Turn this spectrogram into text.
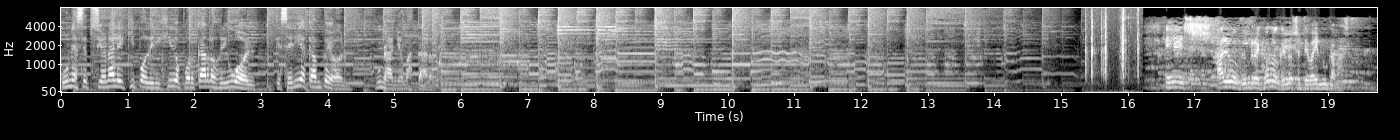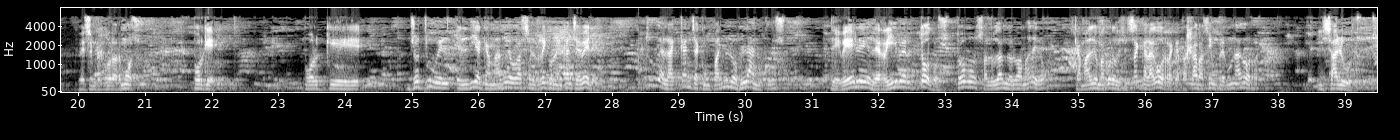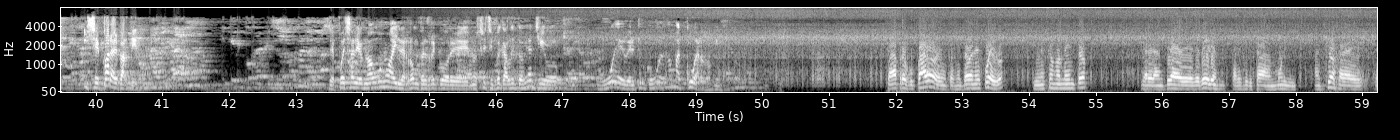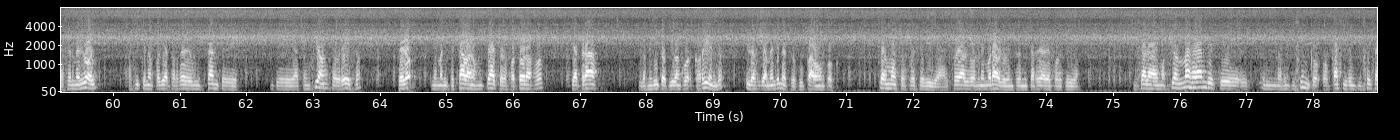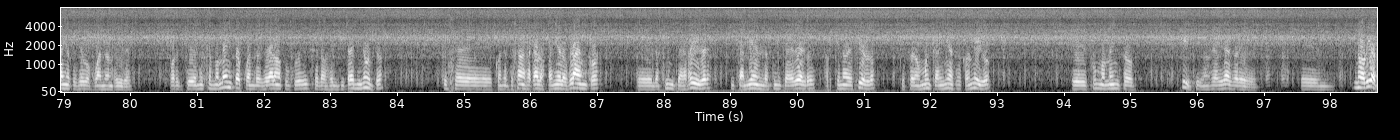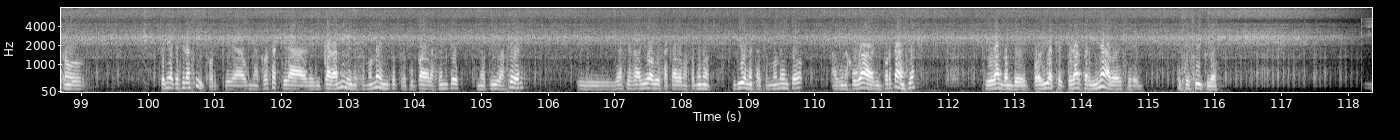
Un excepcional equipo dirigido por Carlos Grigol, que sería campeón un año más tarde. Es algo que un recuerdo que no se te va a ir nunca más. Es un recuerdo hermoso. ¿Por qué? Porque yo tuve el, día que Amadeo hace el récord en el cancha de Vélez. Tuve la cancha con pañuelos blancos de Vélez, de River, todos, todos saludándolo a Amadeo. Que Amadeo me acuerdo que se saca la gorra, que atajaba siempre con una gorra, y saluda. Y se para el partido. Después sale uno a uno, ahí le rompe el récord, eh, no sé si fue Carlito Bianchi o, Hueve, el truco Hueve, no me acuerdo. Estaba preocupado, eh, concentrado en el juego, y en esos momentos la delantera de, Vélez parece que estaba muy ansiosa de, hacerme el gol, así que no podía perder un instante de, atención sobre eso, pero me manifestaban los muchachos, los fotógrafos, de atrás los minutos que iban corriendo, y lógicamente me preocupaba un poco. Qué hermoso fue ese día, fue algo memorable dentro de mi carrera deportiva. Quizá la emoción más grande que en los 25 o casi 26 años que llevo jugando en River. Porque en esos momentos, cuando llegaron a concluirse los 23 minutos, cuando empezaron a sacar los pañuelos blancos, eh, los hinchas de River y también los hinchas de Vélez, por qué no decirlo, que fueron muy cariñosos conmigo, eh, fue un momento, sí, sí, en realidad lloré. Eh, no había otro, tenía que ser así, porque era una cosa que era dedicada a mí en ese momento, preocupada de la gente en lo que iba a hacer, y gracias a Dios había sacado más o menos bien hasta ese momento alguna jugada de importancia, que eran donde podía quedar terminado ese ciclo.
